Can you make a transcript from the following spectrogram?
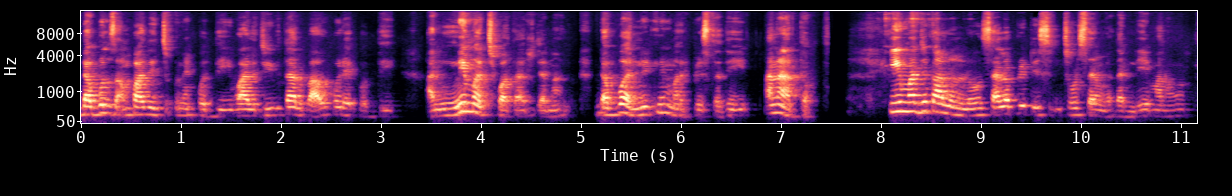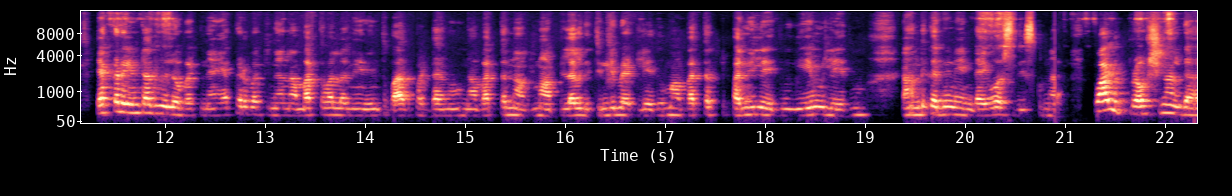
డబ్బులు సంపాదించుకునే కొద్దీ వాళ్ళ జీవితాలు బాగుపడే కొద్దీ అన్నీ మర్చిపోతారు జనాలు. డబ్బు అన్నిటినీ మర్పిస్తుంది అని అర్థం. ఈ మధ్య కాలంలో సెలబ్రిటీస్ చూసాం కదండి మనం. ఎక్కడ ఇంటర్వ్యూలో పట్టినా ఎక్కడ పట్టినా నా భర్త వల్ల నేను ఇంత బాధపడ్డాను నా భర్త నా మా పిల్లలకి తిండి పెట్టలేదు మా భర్తకి పని లేదు ఏమీ లేదు అందుకని నేను డైవోర్స్ తీసుకున్నాను వాళ్ళు ప్రొఫెషనల్గా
